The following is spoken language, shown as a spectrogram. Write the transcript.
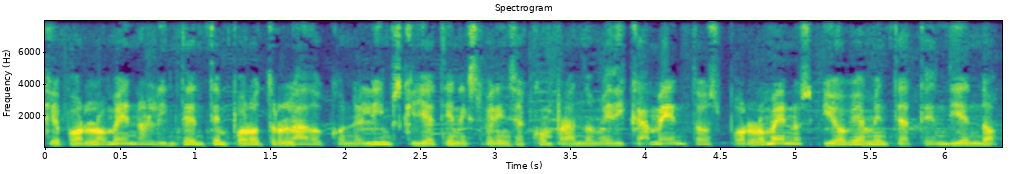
que por lo menos lo intenten por otro lado con el IMSS que ya tiene experiencia comprando medicamentos, por lo menos, y obviamente atendiendo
